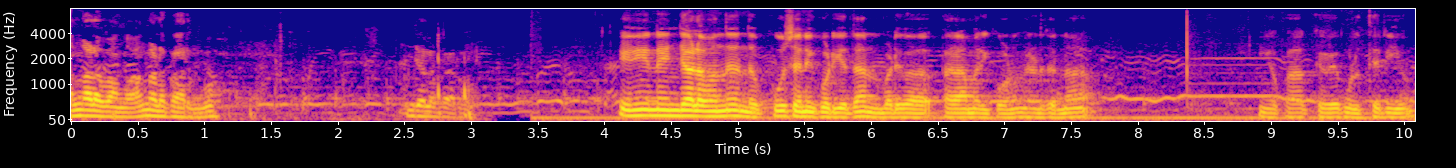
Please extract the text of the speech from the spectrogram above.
அங்கால வாங்க அங்கால பாருங்க. இஞ்சால பாருங்க. இனி நெஞ்சால் வந்து இந்த பூசணி கொடியை தான் வடிவா பராமரிக்கணும் எடுத்துன்னா சொன்னால் நீங்கள் பார்க்கவே உங்களுக்கு தெரியும்.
